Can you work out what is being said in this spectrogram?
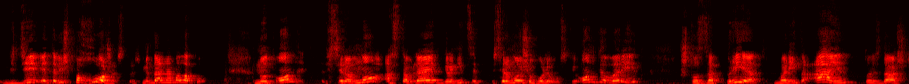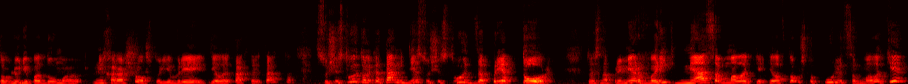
где это лишь похожесть, то есть миндальное молоко но он все равно оставляет границы все равно еще более узкие. Он говорит, что запрет Марита Айн, то есть, да, что люди подумают нехорошо, что еврей делает так-то и так-то, существует только там, где существует запрет Торы. То есть, например, варить мясо в молоке. Дело в том, что курица в молоке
